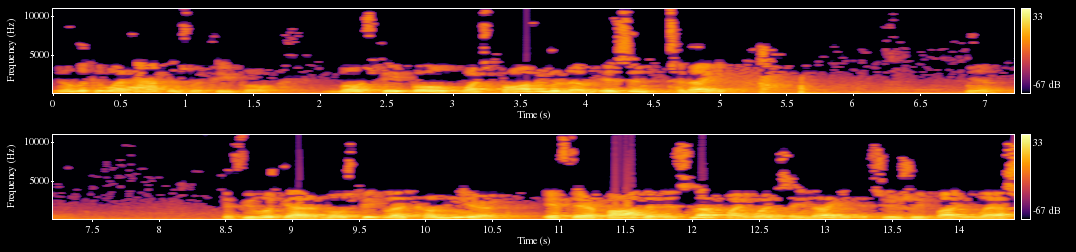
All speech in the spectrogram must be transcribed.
You know, look at what happens with people. Most people, what's bothering them isn't tonight. Yeah? If you look at it, most people that come here, if they're bothered, it's not by Wednesday night. It's usually by last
